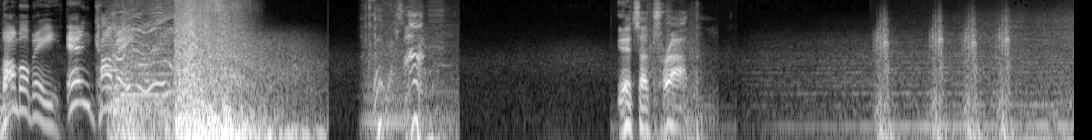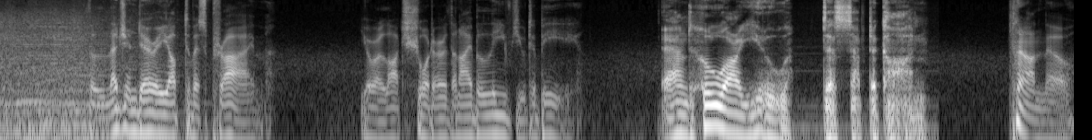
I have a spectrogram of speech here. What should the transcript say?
Bumblebee, incoming! It's a trap. The legendary Optimus Prime. You're a lot shorter than I believed you to be. And who are you, Decepticon? Oh no,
